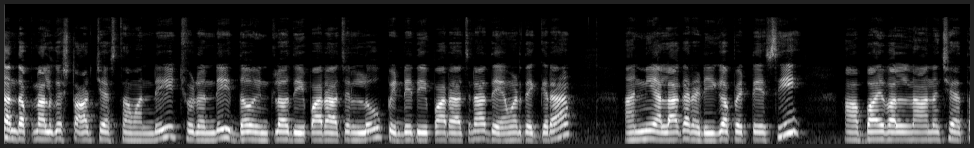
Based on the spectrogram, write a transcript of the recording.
గంధపు నాలుగు స్టార్ట్ చేస్తామండి. చూడండి ఇద్దో ఇంట్లో దీపారాజనలు పిండి దీపారాజన దేవుడి దగ్గర అన్నీ అలాగ రెడీగా పెట్టేసి ఆ అబ్బాయి వాళ్ళ నాన్న చేత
